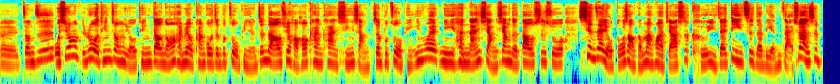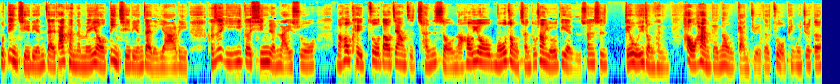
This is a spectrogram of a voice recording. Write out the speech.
对，总之，我希望如果听众有听到，然后还没有看过这部作品的人，真的要去好好看看、欣赏这部作品，因为你很难想象得到，是说现在有多少个漫画家是可以在第一次的连载，虽然是不定期连载，他可能没有定期连载的压力，可是以一个新人来说，然后可以做到这样子成熟，然后又某种程度上有点算是。给我一种很浩瀚的那种感觉的作品，我觉得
